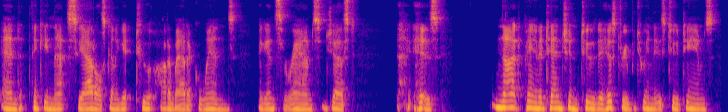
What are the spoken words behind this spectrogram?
and thinking that Seattle's going to get two automatic wins against the Rams just is not paying attention to the history between these two teams,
